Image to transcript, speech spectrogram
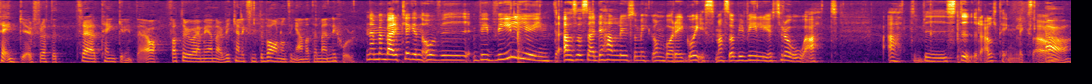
tänker. För att ett träd tänker inte. Ja, fattar du vad jag menar? Vi kan liksom inte vara någonting annat än människor. Nej men verkligen och vi, vi vill ju inte, alltså så här, det handlar ju så mycket om vår egoism, alltså vi vill ju tro att, att vi styr allting liksom. Ja.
